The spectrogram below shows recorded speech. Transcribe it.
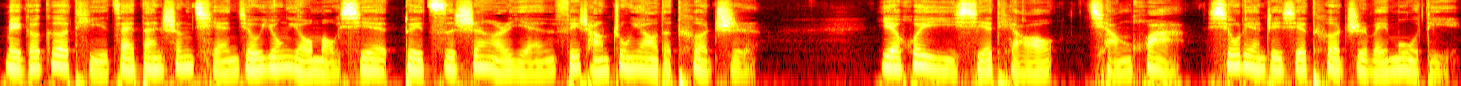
每个个体在诞生前就拥有某些对自身而言非常重要的特质，也会以协调、强化、修炼这些特质为目的，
